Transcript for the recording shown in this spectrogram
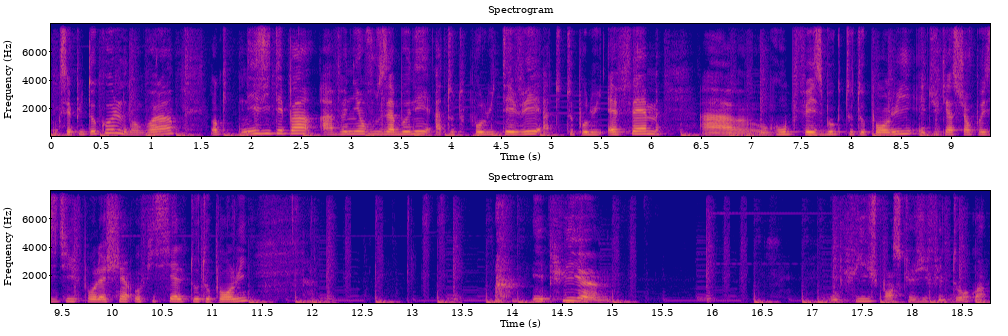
Donc c'est plutôt cool, donc voilà. Donc n'hésitez pas à venir vous abonner à Toutou pour lui TV, à Toutou pour lui FM, au groupe Facebook Toutou pour lui, éducation positive pour les chiens officiel Toutou pour lui. Et puis, euh, et puis je pense que j'ai fait le tour, quoi.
